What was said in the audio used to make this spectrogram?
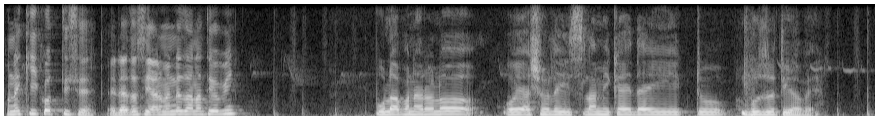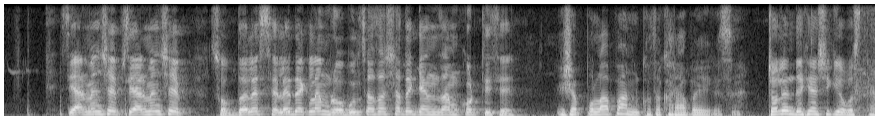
মানে কি করতিছে? এটা তো চেয়ারম্যানে জানাতে হবি। পোলাপানার হলো ওই আসলে ইসলামী কায়দায় একটু বুঝতে হবে। চেয়ারম্যান সাহেব চেয়ারম্যান সাহেব সব দলের ছেলে দেখলাম রবুল চাচার সাথে গ্যাঞ্জাম করতিছে। এসব পোলাপান কত খারাপ হয়ে গেছে। চলেন দেখে আসি কি অবস্থা।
